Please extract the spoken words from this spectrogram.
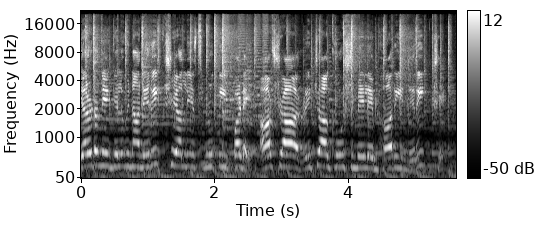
ಎರಡನೇ ಗೆಲುವಿನ ನಿರೀಕ್ಷೆಯಲ್ಲಿ ಸ್ಮೃತಿ ಪಡೆ. ಆಶಾ, ರಿಚಾ ಘೋಷ್ ಮೇಲೆ ಭಾರೀ ನಿರೀಕ್ಷೆ.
